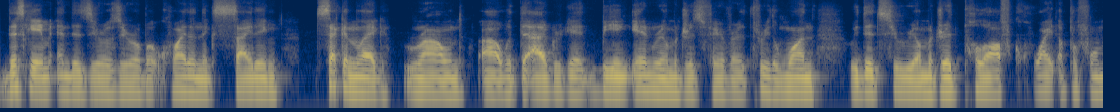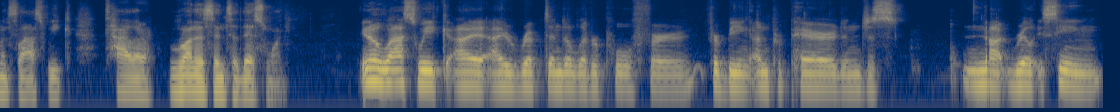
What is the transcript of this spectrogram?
This game ended 0-0, but quite an exciting second leg round uh, with the aggregate being in Real Madrid's favor, three to one. We did see Real Madrid pull off quite a performance last week. Tyler, run us into this one. You know, last week I, I ripped into Liverpool for for being unprepared and just not really seeing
